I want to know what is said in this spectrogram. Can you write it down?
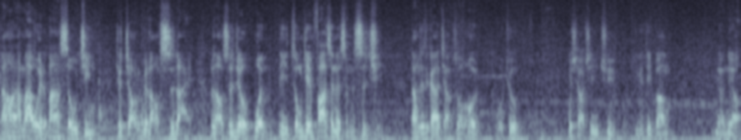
然后他妈为了帮他收金，就找了个老师来，老师就问你中间发生了什么事情，然后就跟他讲说，哦，我就不小心去一个地方尿尿，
